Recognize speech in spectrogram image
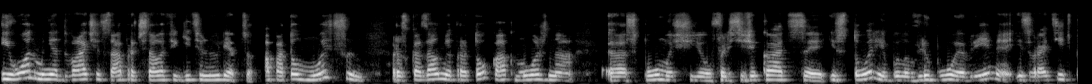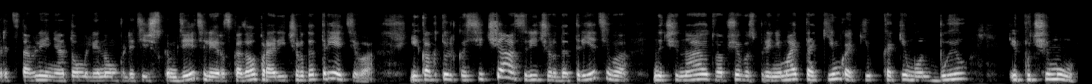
И он мне два часа прочитал офигительную лекцию. А потом мой сын рассказал мне про то, как можно с помощью фальсификации истории было в любое время извратить представление о том или ином политическом деятеле и рассказал про Ричарда Третьего. И как только сейчас Ричарда Третьего начинают вообще воспринимать таким, каким, каким он был, и почему.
